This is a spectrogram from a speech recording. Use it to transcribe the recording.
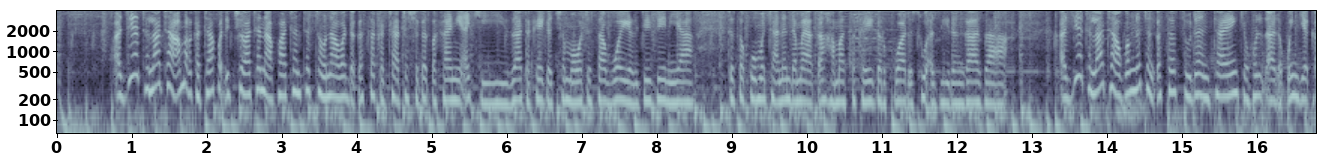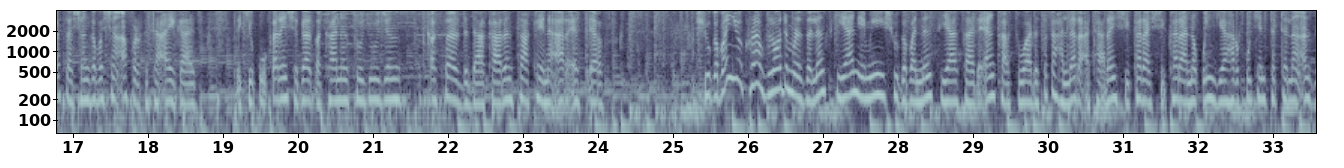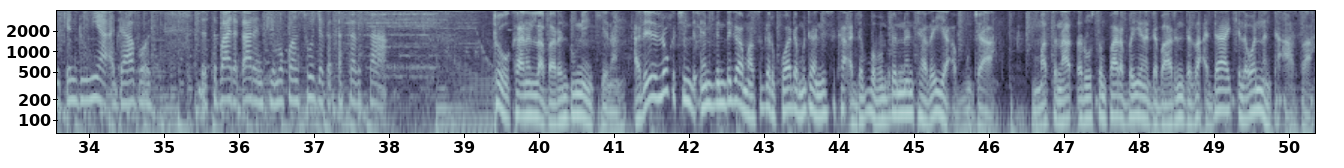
A jiya talata Amurka ta faɗi cewa tana fatan tattaunawar da ƙasar ta ta shiga tsakani ake yi za ta kai ga cimma wata sabuwar yarjejeniya ta sako mutanen da mayaƙan Hamas suka yi garkuwa da su a zirin Gaza. A jiya talata gwamnatin ƙasar Sudan ta yanke hulɗa da ƙungiyar ƙasashen gabashin Afirka ta IGAD da ke ƙoƙarin shiga tsakanin sojojin ƙasar da dakarun sa kai na RSF. Shugaban Ukraine Volodymyr Zelensky ya nemi shugabannin siyasa da 'yan kasuwa da suka hallara a taron shekara-shekara na ƙungiyar harkokin tattalin arzikin duniya a Davos da su ba da ƙarin taimakon soja ga ƙasarsa. To kanin labaran duniyan kenan. A daidai lokacin da 'yan bindiga masu garkuwa da mutane suka addabi babban birnin tarayya Abuja. Masana tsaro sun fara bayyana dabarun da za a daƙile wannan ta'asa.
